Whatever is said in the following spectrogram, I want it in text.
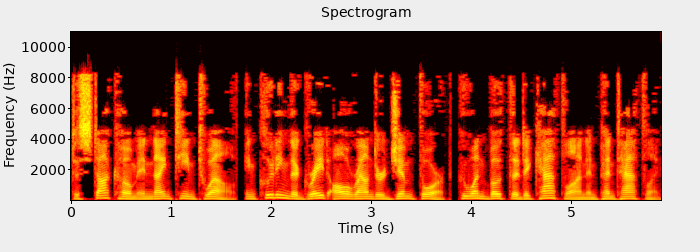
to Stockholm in 1912, including the great all-rounder Jim Thorpe, who won both the decathlon and pentathlon.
